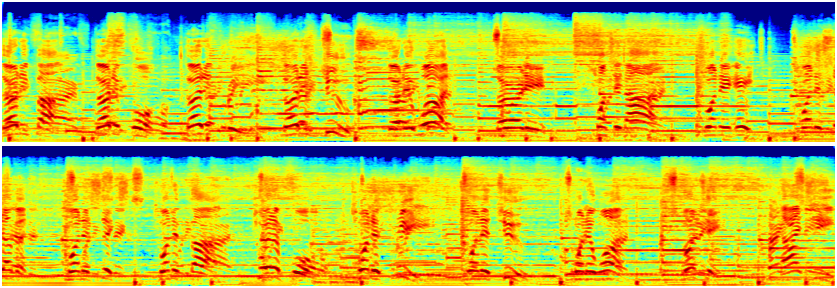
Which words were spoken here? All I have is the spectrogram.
35, 34, 33, 32, 31, 30, 29, 28, 27, 26, 25, 24, 23, 22, 21, 20, 19,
